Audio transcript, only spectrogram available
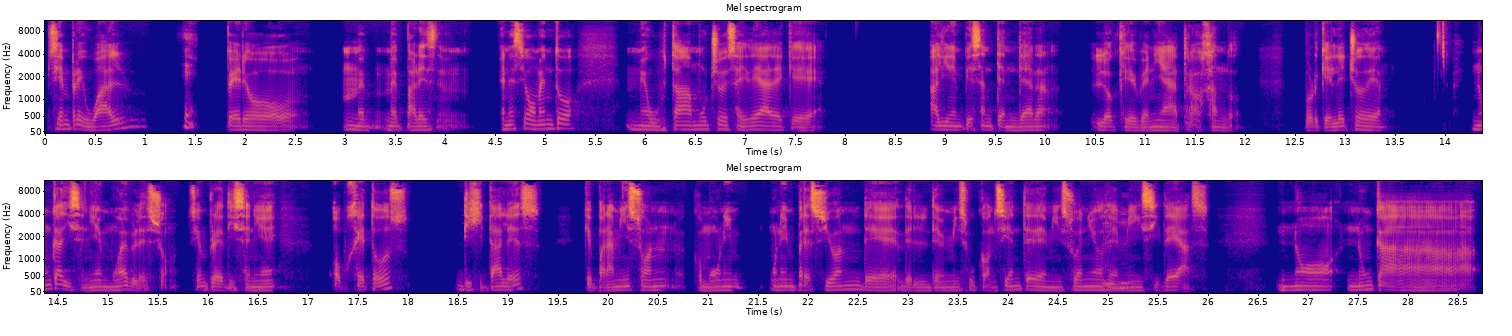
siempre igual, pero me, me parece, en ese momento me gustaba mucho esa idea de que alguien empieza a entender lo que venía trabajando, porque el hecho de nunca diseñé muebles yo, siempre diseñé objetos digitales que para mí son como una, impresión de, mi subconsciente, de mis sueños, de mis ideas. No, nunca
